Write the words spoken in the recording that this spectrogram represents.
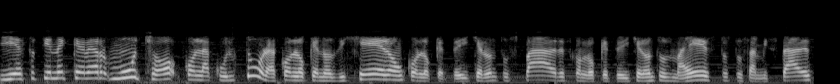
Y esto tiene que ver mucho con la cultura, con lo que nos dijeron, con lo que te dijeron tus padres, con lo que te dijeron tus maestros, tus amistades.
